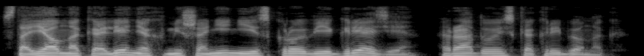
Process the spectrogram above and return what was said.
Стоял на коленях в мешанине из крови и грязи, радуясь, как ребенок.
